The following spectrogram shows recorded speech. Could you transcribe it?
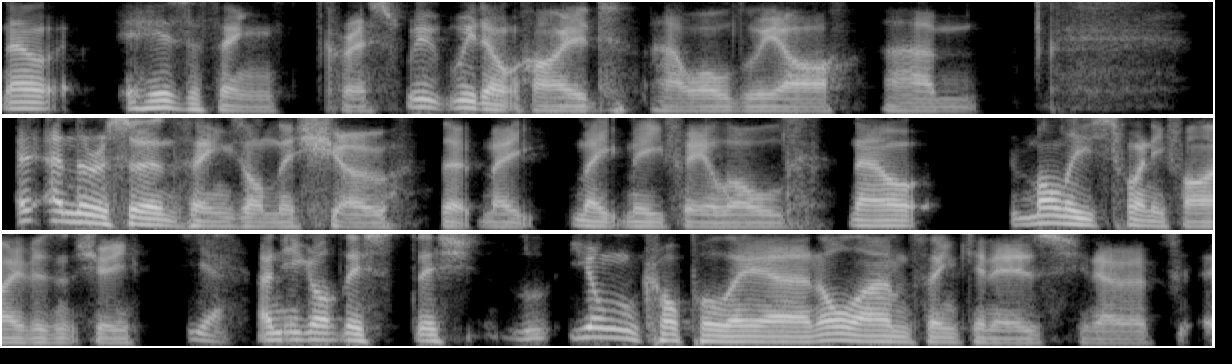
Now, here's the thing, Chris. We we don't hide how old we are. Um, and there are certain things on this show that make make me feel old. Now, Molly's 25, isn't she? Yeah. And you got this this young couple here, and all I'm thinking is, you know, eh,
